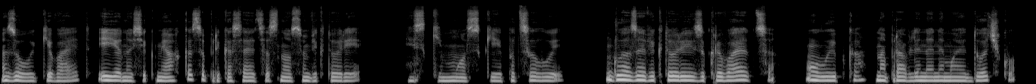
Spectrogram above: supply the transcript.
Зои кивает, и ее носик мягко соприкасается с носом Виктории. Эскимосские поцелуи. Глаза Виктории закрываются. Улыбка, направленная на мою дочку,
